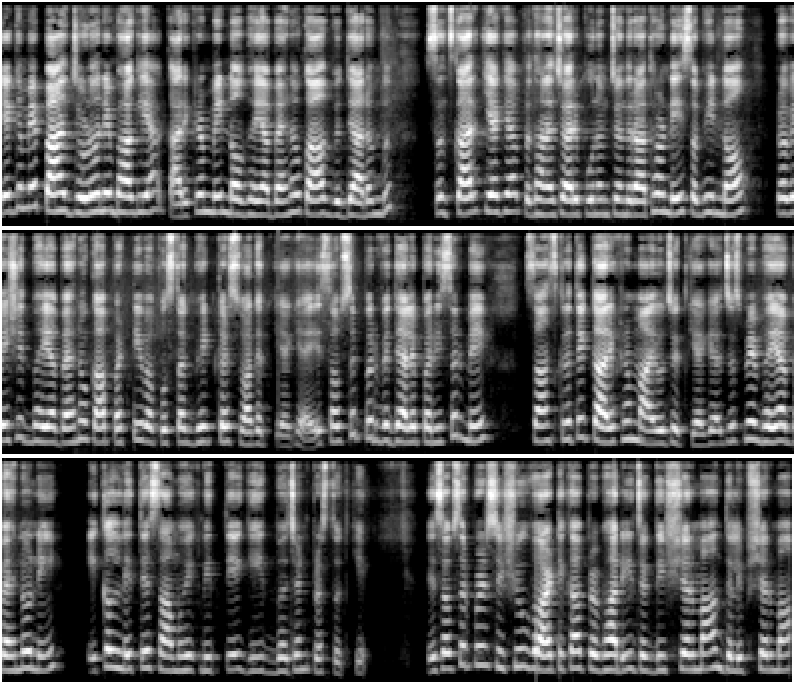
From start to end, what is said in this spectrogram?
यज्ञ में पाँच जोड़ों ने भाग लिया। कार्यक्रम में नौ भैया बहनों का विद्यारंभ संस्कार किया गया। प्रधानाचार्य पूनम चंद राठौर ने सभी नौ प्रवेशित भैया बहनों का पट्टी व पुस्तक भेंट कर स्वागत किया गया। इस अवसर पर विद्यालय परिसर में सांस्कृतिक कार्यक्रम आयोजित किया गया, जिसमें भैया बहनों ने एकल नृत्य, सामूहिक नृत्य, गीत, भजन प्रस्तुत किए। इस अवसर पर शिशु वाटिका प्रभारी जगदीश शर्मा, दिलीप शर्मा,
